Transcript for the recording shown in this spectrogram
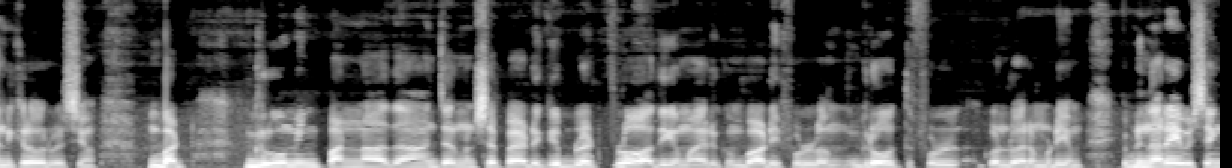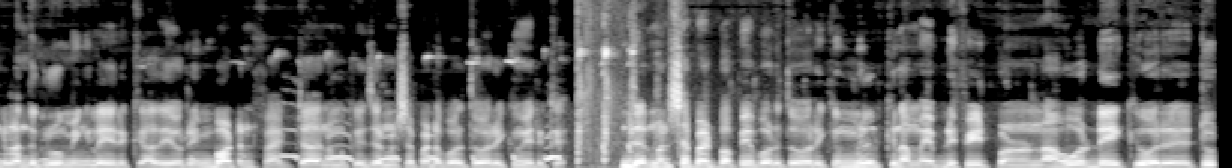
நினைக்கிற ஒரு விஷயம். பட் க்ரூமிங் பண்ணால் தான் ஜெர்மன் ஷெப்பேடுக்கு ப்ளட் ஃப்ளோ அதிகமாக இருக்கும் பாடி ஃபுல்லும் க்ரோத் ஃபுல் கொண்டு வர முடியும். இப்படி நிறைய விஷயங்கள் அந்த க்ரூமிங்கில் இருக்குது அது ஒரு இம்பார்ட்டன்ட் ஃபேக்டாக நமக்கு ஜெர்மன் ஷெப்பேடை பொறுத்த வரைக்கும் இருக்குது ஜெர்மன் ஷெப்பேட் பப்பியை பொறுத்த வரைக்கும் மில்க் நம்ம எப்படி ஃபீட் பண்ணணும்னா ஒரு டேக்கு ஒரு டூ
